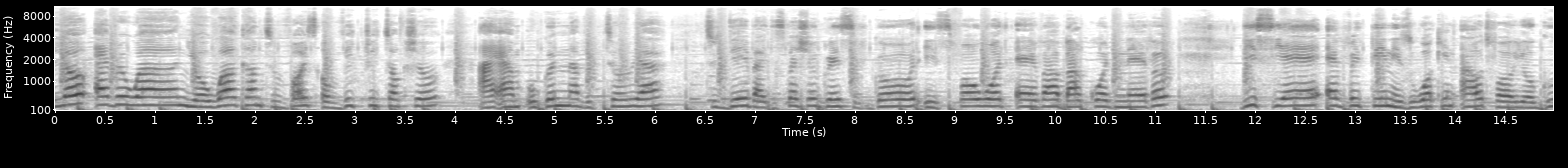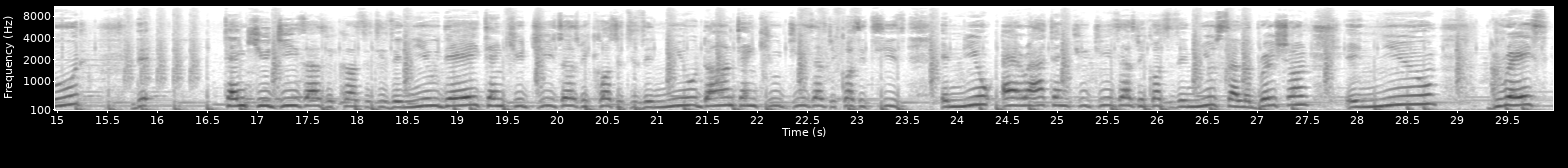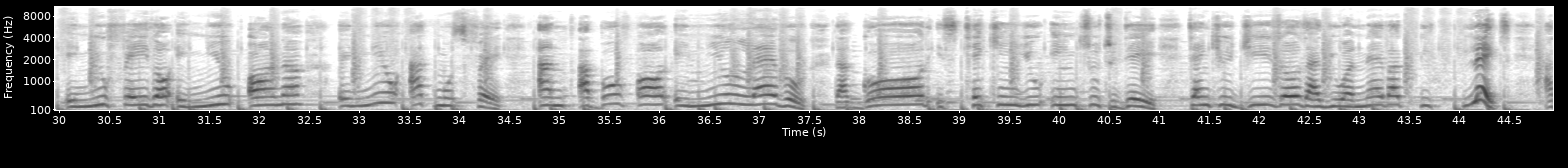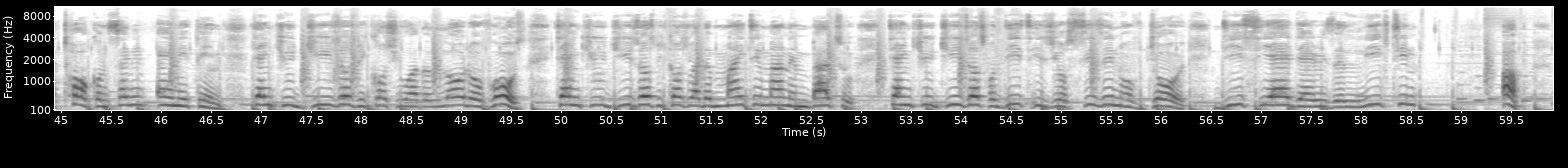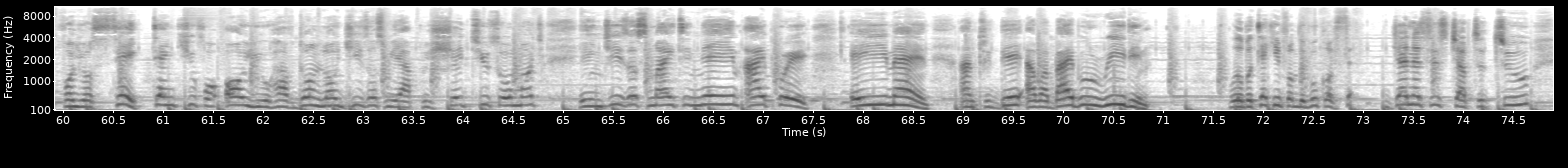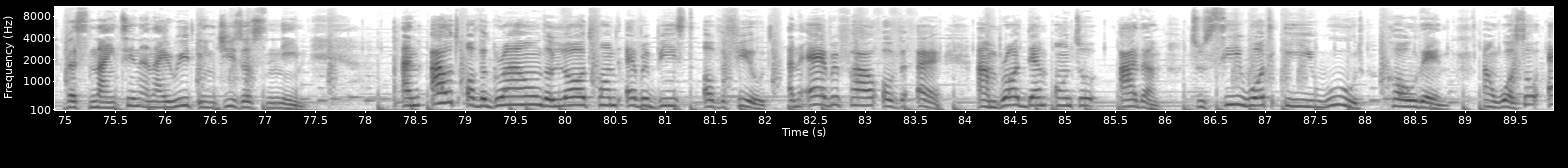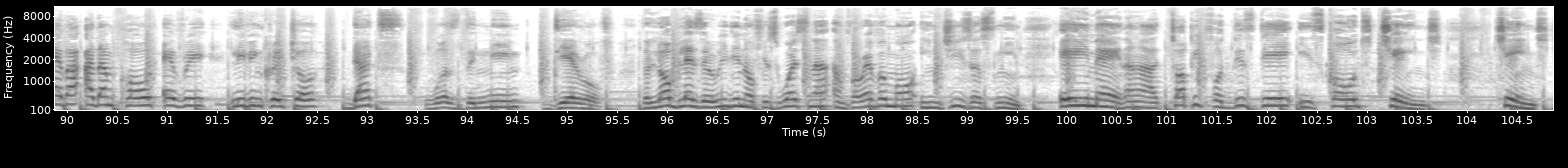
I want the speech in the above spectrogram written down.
Hello, everyone. You're welcome to Voice of Victory Talk Show. I am Ugonna Victoria. Today, by the special grace of God, is forward ever, backward never. This year, everything is working out for your good. The- Thank you, Jesus, because it is a new day. Thank you, Jesus, because it is a new dawn. Thank you, Jesus, because it is a new era. Thank you, Jesus, because it's a new celebration, a new grace, a new favor, a new honor, a new atmosphere, and above all, a new level that God is taking you into today. Thank you, Jesus, that you are never late at all concerning anything. Thank you, Jesus, because you are the Lord of hosts. Thank you, Jesus, because you are the mighty man in battle. Thank you, Jesus, for this is your season of joy. This year there is a lifting up for your sake. Thank you for all you have done, Lord Jesus. We appreciate you so much. In Jesus' mighty name, I pray. Amen. And today, our Bible reading will be taken from the book of Genesis, chapter 2, verse 19, and I read in Jesus' name. And out of the ground the Lord formed every beast of the field and every fowl of the air, and brought them unto Adam to see what he would call them. And whatsoever Adam called every living creature, that was the name thereof. The Lord bless the reading of His words now and forevermore in Jesus' name. Amen. And our topic for this day is called change. Change.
